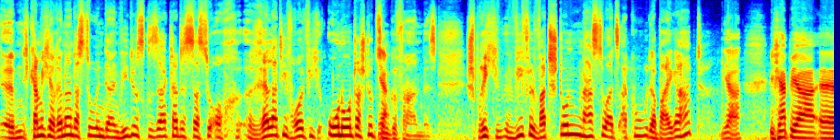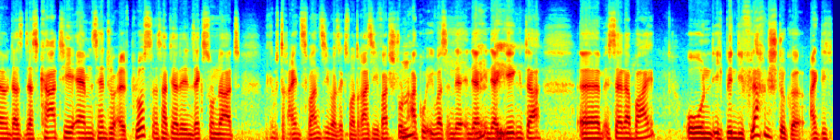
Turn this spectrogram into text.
Ähm, ich kann mich erinnern, dass du in deinen Videos gesagt hattest, dass du auch relativ häufig ohne Unterstützung ja. gefahren bist. Sprich, wie viele Wattstunden hast du als Akku dabei gehabt? Ja, ich habe ja äh, das, das, KTM Cento 11 Plus, das hat ja den 623 oder 630 Wattstunden mhm. Akku, irgendwas in der, in der, in der Gegend da äh, ist er dabei. Und ich bin die flachen Stücke eigentlich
